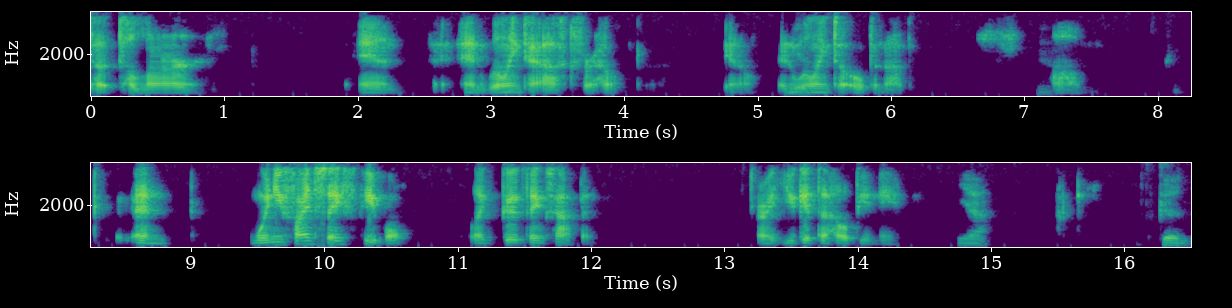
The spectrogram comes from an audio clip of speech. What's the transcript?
to, to learn and, and willing to ask for help, you know, and yeah. willing to open up. Yeah. Um, and when you find safe people, like good things happen, right? You get the help you need. Yeah. It's good.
